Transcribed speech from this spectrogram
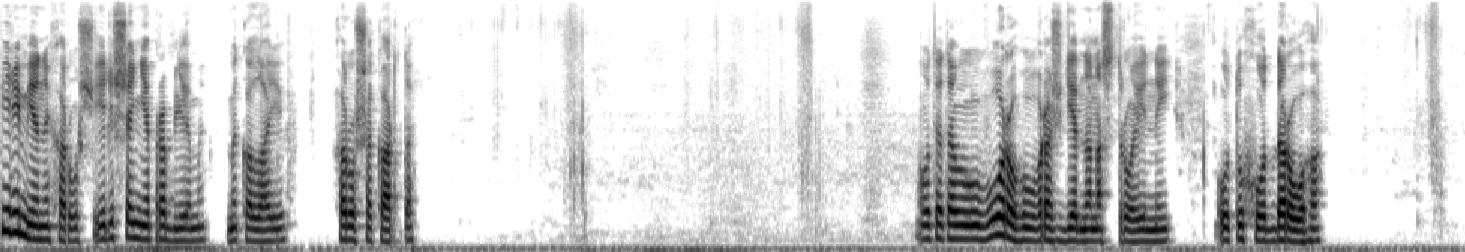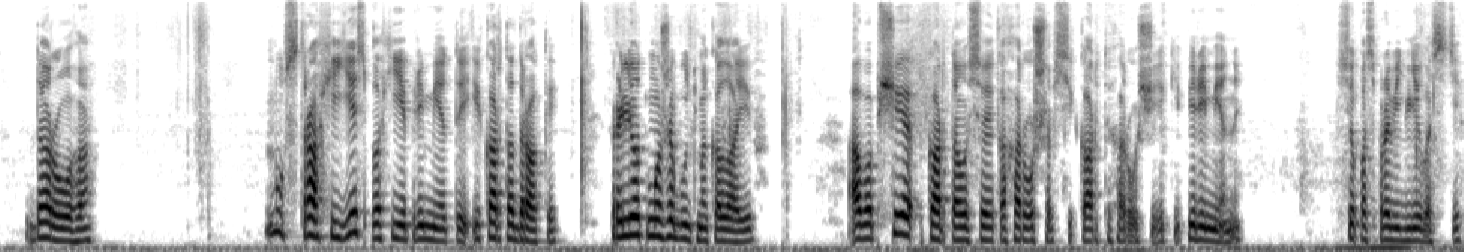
Перемены хорошие. И решение проблемы. Миколаїв. Хороша карта. Вот это ворогу враждебно настроєний. От уход, дорога. Дорога. Ну, страхи есть, плохие приметы. И карта драки. Прильот може бути Миколаїв. А вообще карта ось яка хороша, всі карти хороші, які переміни. Все по справедливості.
